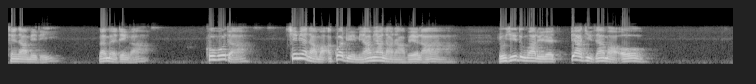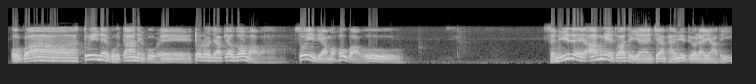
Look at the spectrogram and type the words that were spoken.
စဉ်းစားမိသည်မတ်မဲ့တင်ကကိုဘိုးတာရှင်းမျက်နှာမှာအကွက်တွေများများလာတာပဲလားလူကြီးသူမတွေလည်းပြကြည့်စမ်းပါဦး အိုကွာတွေးနဲ့ကိုတားနဲ့ကိုပဲတော်တော်ကြာပျောက်သွားမှာပါစိုးရင်တရားမဟုတ်ပါဘူးဇနီးတဲ့အားမငဲ့သွားစေရန်ကြံဖန်၍ပြောလိုက်ရသည်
